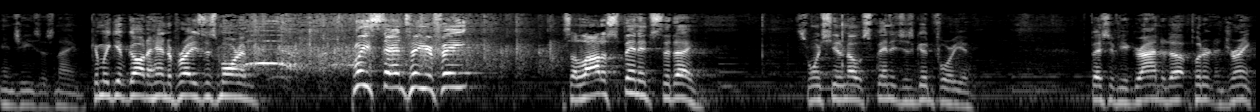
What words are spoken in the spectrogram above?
in Jesus' name. Can we give God a hand of praise this morning? Please stand to your feet. It's a lot of spinach today. Just want you to know spinach is good for you. Especially if you grind it up, put it in a drink.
